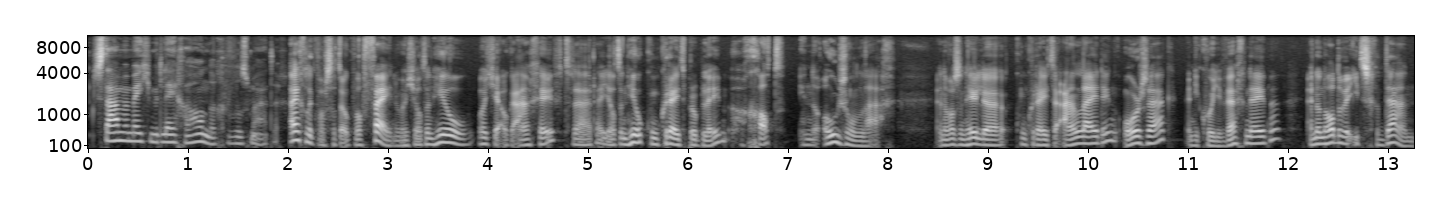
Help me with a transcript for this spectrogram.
staan we een beetje met lege handen, gevoelsmatig. Eigenlijk was dat ook wel fijn, want je had een heel, wat je ook aangeeft, Sarah, je had een heel concreet probleem, een gat in de ozonlaag. En er was een hele concrete aanleiding, oorzaak, en die kon je wegnemen. En dan hadden we iets gedaan.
